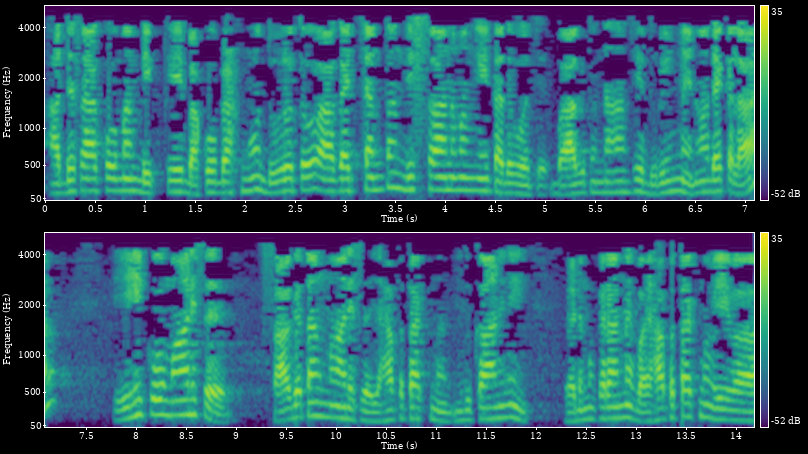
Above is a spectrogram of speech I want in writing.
අදසාකෝ මං බික්කේ බකෝ බ්‍රහ්මෝ දුරතෝ ආගච්ඡන්තං දිස්සානමං ඒ තදවෝච. භාගතුන් වහන්සේ දුරින්ම එනවා දැකලා ඒහිකෝ මානිස සාගතං මානිස යහපතක්ම නිදුකාණිනේ වැඩම කරන්න යහපතක්ම වේවා.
